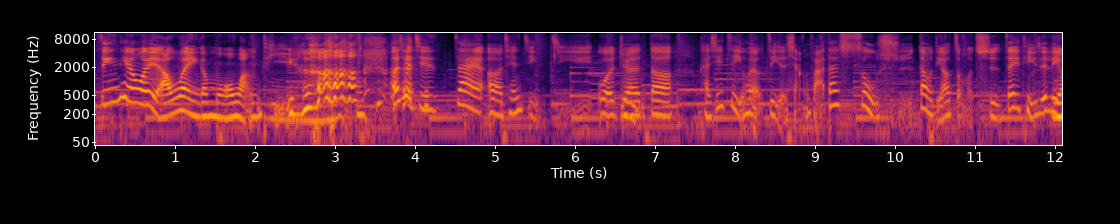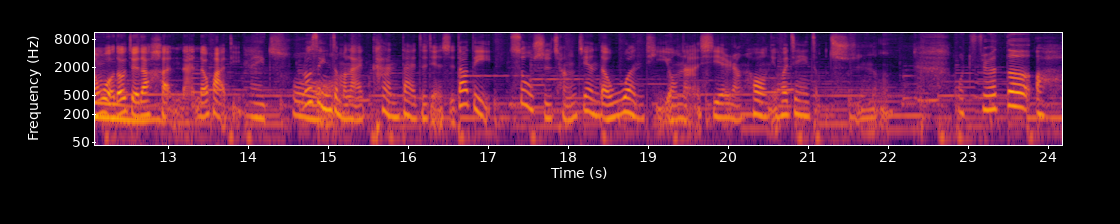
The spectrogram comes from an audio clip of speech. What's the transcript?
今天我也要问一个魔王题，而且其实在，呃前几集，我觉得凯西自己会有自己的想法，但素食到底要怎么吃这一题是连我都觉得很难的话题。没错 Lucy，你怎么来看待这件事？到底素食常见的问题有哪些？然后你会建议怎么吃呢？我觉得啊，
